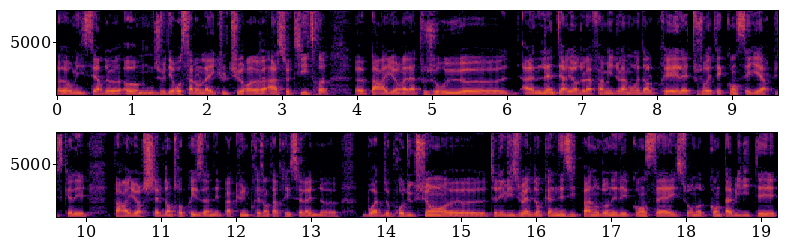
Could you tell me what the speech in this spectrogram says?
au ministère de, je veux dire au salon de l'agriculture à ce titre. par ailleurs, elle a toujours eu euh, à l'intérieur de la famille de l'amour et dans le pré, elle a toujours été conseillère puisqu'elle est par ailleurs chef d'entreprise. Elle n'est pas qu'une présentatrice, elle a une euh, boîte de production euh, télévisuelle, donc elle n'hésite pas à nous donner des conseils sur notre comptabilité,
